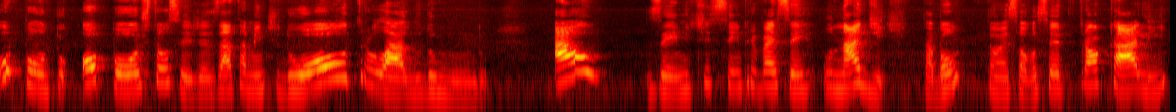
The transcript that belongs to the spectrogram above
o ponto oposto, ou seja, exatamente do outro lado do mundo, ao zênite sempre vai ser o nadir, tá bom? Então é só você trocar ali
